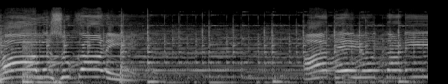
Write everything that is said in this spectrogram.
ખાલ સુકાણી, આ દેયું તણી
